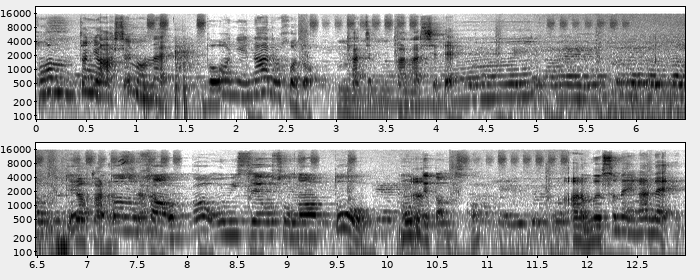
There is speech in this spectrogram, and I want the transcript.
本当に足もね棒になるほど立ちっぱなしで。でだからさんがお店をその後持ってたんですか、あの娘がね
